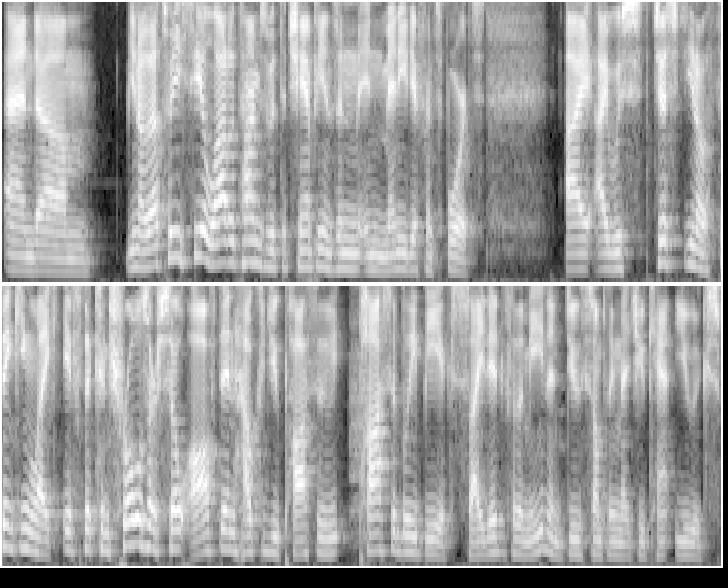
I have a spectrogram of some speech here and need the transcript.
and um, you know that's what you see a lot of times with the champions in in many different sports. I, I was just you know thinking like if the controls are so often how could you possibly possibly be excited for the meet and do something that you can't you ex-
